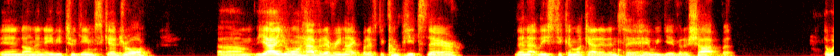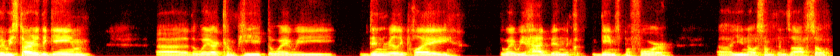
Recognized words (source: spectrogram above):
and on an 82 game schedule, um, yeah, you won't have it every night. But if the compete's there, then at least you can look at it and say, hey, we gave it a shot. But the way we started the game, uh, the way our compete, the way we didn't really play the way we had been the games before, uh, you know something's off. So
